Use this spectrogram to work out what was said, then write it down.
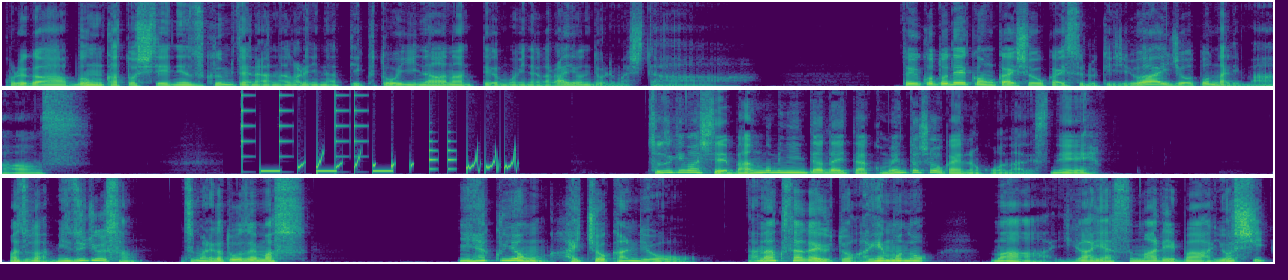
これが文化として根付くみたいな流れになっていくといいなぁなんて思いながら読んでおりました。ということで今回紹介する記事は以上となります。続きまして番組にいただいたコメント紹介のコーナーですね。まずは水流さん。いつもありがとうございます。204拝聴完了。七草がゆと揚げ物。まあ、胃が休まればよし。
